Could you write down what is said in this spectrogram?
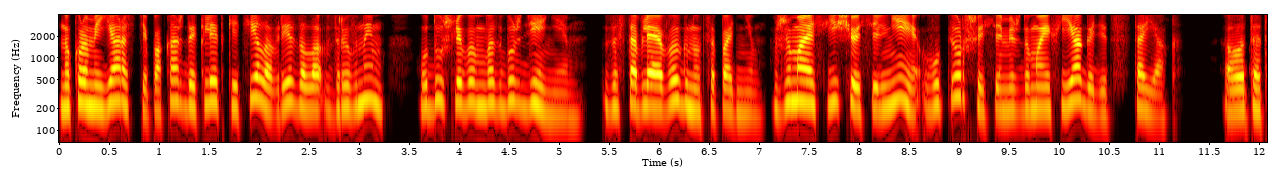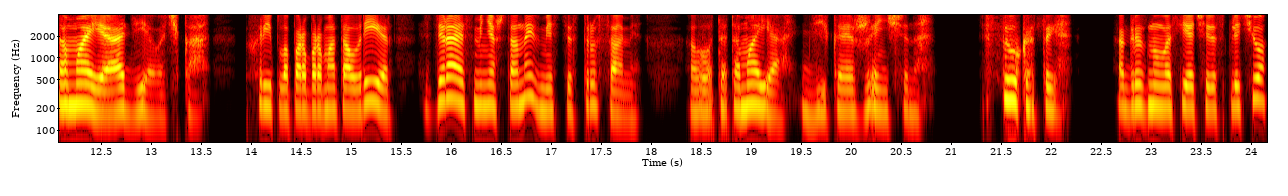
Но кроме ярости по каждой клетке тела врезала взрывным, удушливым возбуждением, заставляя выгнуться под ним, вжимаясь еще сильнее в упершийся между моих ягодиц стояк. «Вот это моя девочка!» — хрипло пробормотал Риер, сдирая с меня штаны вместе с трусами. «Вот это моя дикая женщина!» «Сука ты!» Огрызнулась я через плечо,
